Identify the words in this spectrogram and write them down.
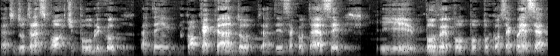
né, do transporte público, né, em qualquer canto né, isso acontece, e por, por, por, por consequência,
